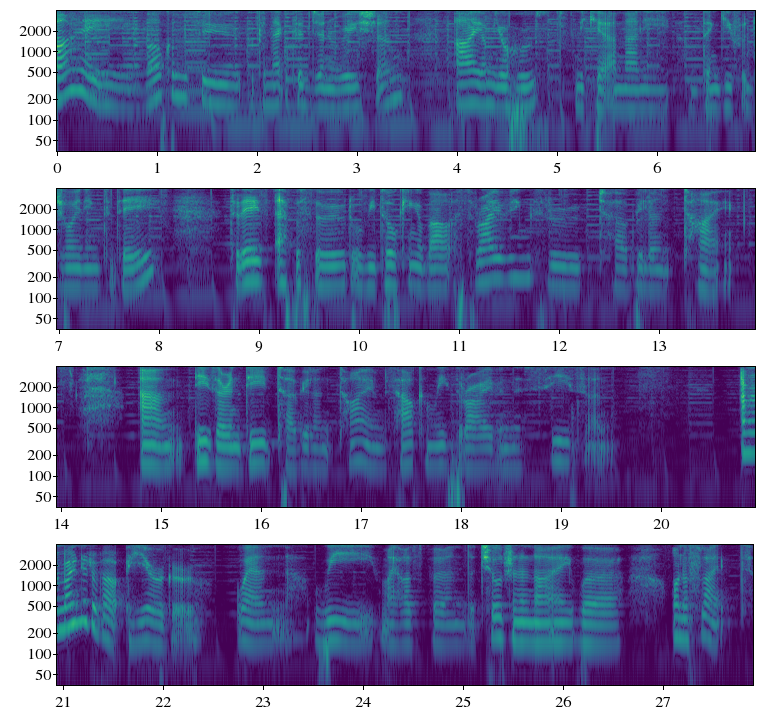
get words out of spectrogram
Hi, welcome to the Connected Generation. I am your host, Nikia Anani, and thank you for joining today. Today's episode will be talking about thriving through turbulent times. And these are indeed turbulent times. How can we thrive in this season? I'm reminded about a year ago when we, my husband, the children, and I were on a flight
